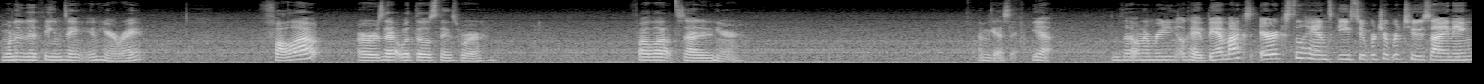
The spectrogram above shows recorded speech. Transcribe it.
One of the themes ain't in here, right? Fallout? Or is that what those things were? Fallout's not in here. I'm guessing. Yeah. Is that what I'm reading? Okay, Bandbox Erik Stolhanske, Super Trooper 2 signing.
